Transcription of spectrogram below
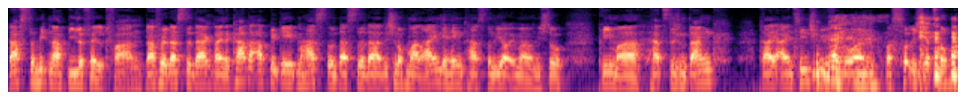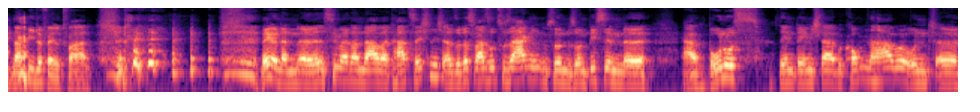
darfst du mit nach Bielefeld fahren. Dafür, dass du da deine Karte abgegeben hast und dass du da dich nochmal reingehängt hast und wie auch immer. Und ich so, prima, herzlichen Dank. 3-1 Hinspiel verloren. Was soll ich jetzt noch mit nach Bielefeld fahren? nee, und dann äh, sind wir dann da aber tatsächlich, also das war sozusagen so, ein- so ein bisschen äh, ja, Bonus, den, den ich da bekommen habe und äh,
